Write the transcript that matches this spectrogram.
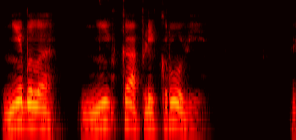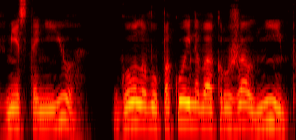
не было ни капли крови. Вместо нее голову покойного окружал нимб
